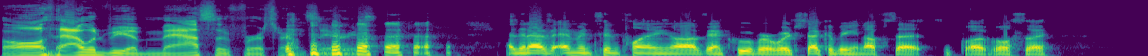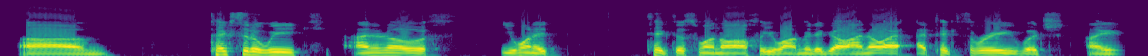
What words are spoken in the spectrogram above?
Oh, that would be a massive first round series. and then I have Edmonton playing uh, Vancouver, which that could be an upset, but we'll say. Um, picks of the week. I don't know if you want to take this one off or you want me to go. I know I, I picked three, which I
